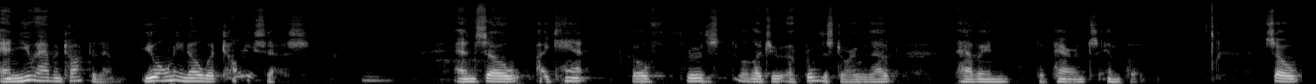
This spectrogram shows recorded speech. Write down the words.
And you haven't talked to them. You only know what Tony says. Mm. And so I can't go through, this, let you approve the story without having the parents' input. So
